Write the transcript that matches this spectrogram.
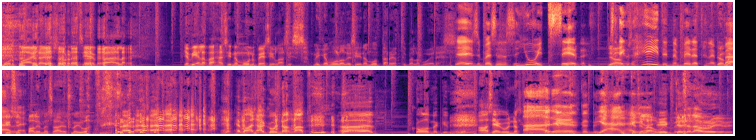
mun paidan ja shortsien päällä. Ja vielä vähän siinä mun vesilasissa, mikä mulla oli siinä mun tarjottimella mun edessä. Ja ensimmäisenä sä joit sen. Se, Joo. eikö sä heitit ne vedet hänen Joo, mä päälle? kysyin, paljon mä saan, jos mä juon. Vanha kunnon lapsi. Öö, 30. Asiakunnassa. Ah, ja hän Ykkösellä hui. Ykkösellä hui.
